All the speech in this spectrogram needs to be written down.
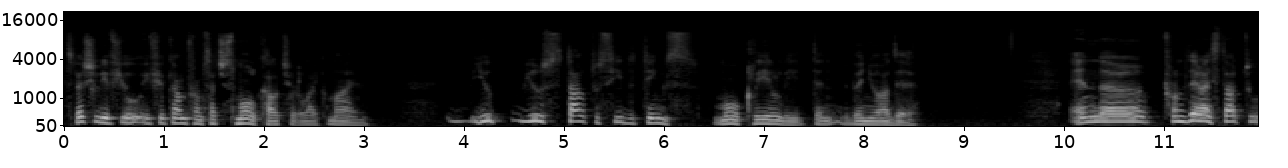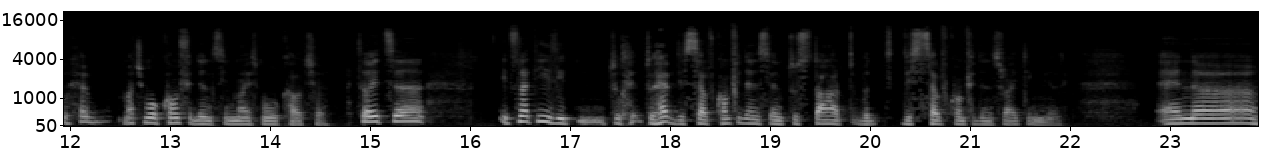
especially if you, if you come from such a small culture like mine, you, you start to see the things more clearly than when you are there. And uh, from there, I start to have much more confidence in my small culture. So it's, uh, it's not easy to, to have this self confidence and to start with this self confidence writing music. And uh,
